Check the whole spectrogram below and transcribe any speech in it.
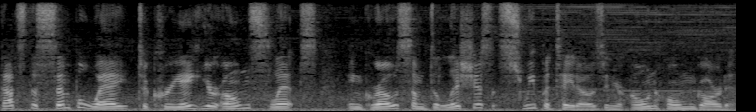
That's the simple way to create your own slips and grow some delicious sweet potatoes in your own home garden.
